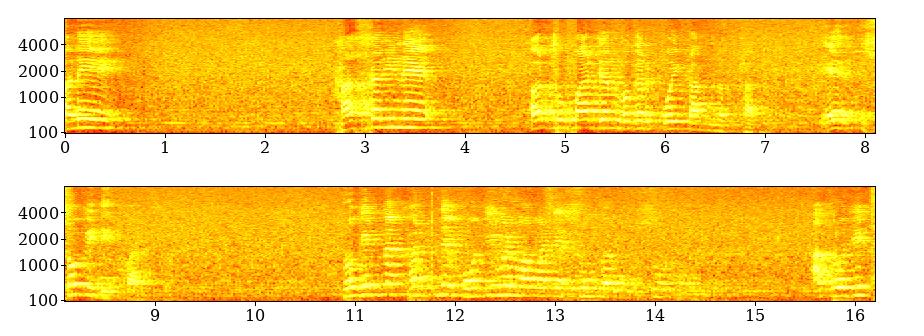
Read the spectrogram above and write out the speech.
અને ખાસ કરીને અર્થ ઉપાર્જન વગર કોઈ કામ નથી થતું. એ સુવિદિત વાત પ્રોજેક્ટના ખર્ચને પહોંચી વળવા માટે શું કરવું શું કરવું? આ પ્રોજેક્ટ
